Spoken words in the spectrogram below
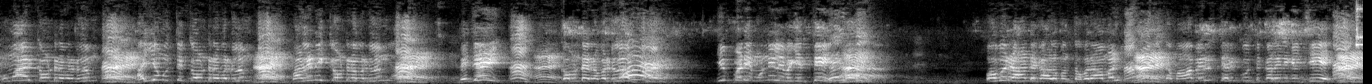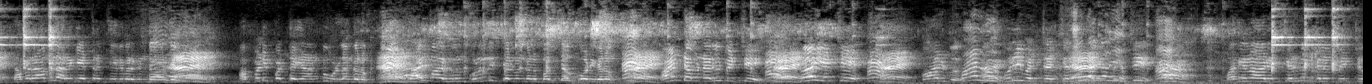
குமார் கவுண்டர் அவர்களும் ஐயமுத்து கவுண்டர் அவர்களும் பழனி கவுண்டர் அவர்களும் விஜய் கவுண்டர் அவர்களும் இப்படி முன்னிலை வகித்து ஒவ்வொரு ஆண்டு காலமும் தவறாமல் இந்த மாபெரும் தெருக்கூத்து கலை நிகழ்ச்சியை தவறாமல் அரங்கேற்றம் செய்து வருகின்றார்கள் அப்படிப்பட்ட அன்பு உள்ளங்களும் தாய்மார்களும் குழந்தை செல்வங்களும் பக்த கோடிகளும் ஆண்டவன் அருள் பெற்று நோயற்று வாழ்வு. குறிவற்ற செல்வங்களை பெற்று பதினாறு செல்வங்களும் பெற்று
